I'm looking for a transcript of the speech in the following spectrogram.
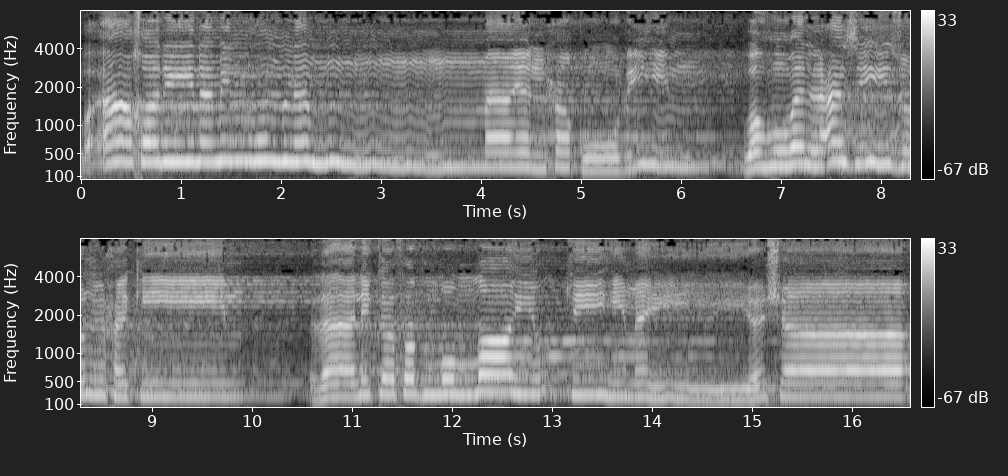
وآخرين منهم لما يلحقوا بهم وهو العزيز الحكيم ذلك فضل الله يؤتيه من يشاء.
